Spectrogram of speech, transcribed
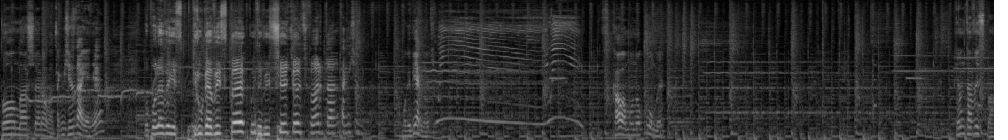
pomaszerować. Tak mi się zdaje, nie? Bo po lewej jest druga wyspa, potem jest trzecia, czwarta. Tak mi się... Mogę biegnąć. Skała monokumy. Piąta wyspa.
